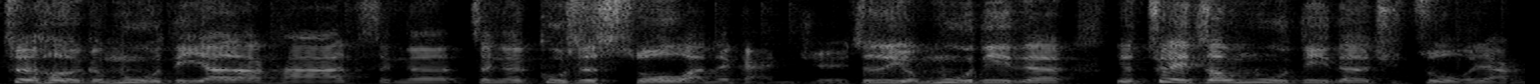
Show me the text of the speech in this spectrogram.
最后有个目的，要让他整个整个故事说完的感觉，就是有目的的，有最终目的的去做这样。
